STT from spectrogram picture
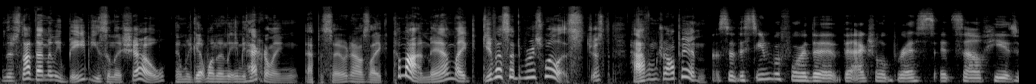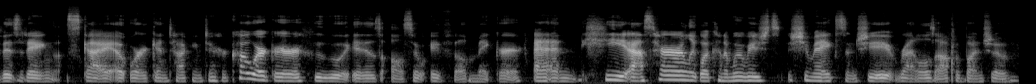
There's not that many babies in the show, and we get one in the Amy Heckerling episode, and I was like, come on, man, like give us a Bruce Willis, just have him drop in. So the scene before the the actual bris itself, he is visiting Sky at work and talking to her coworker who is also a filmmaker, and he asks her like what kind of movies she makes, and she rattles off a bunch of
